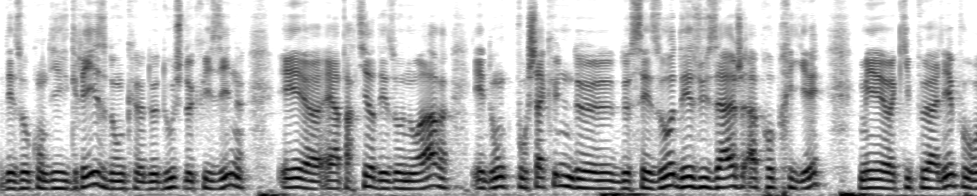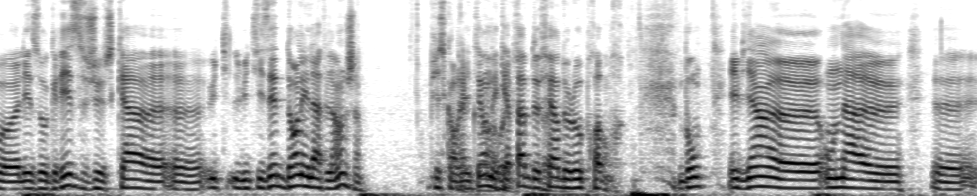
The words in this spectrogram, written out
des eaux qu'on dit grises, donc de douche, de cuisine, et, à partir des eaux noires. Et donc pour chacune de, ces eaux, des usages appropriés, mais qui peut aller pour les eaux grises jusqu'à euh, euh, ut- l'utiliser dans les lave-linges. Puisqu'en réalité, on est ouais, capable de faire de l'eau propre. Bon, eh bien, euh, on a euh, euh,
